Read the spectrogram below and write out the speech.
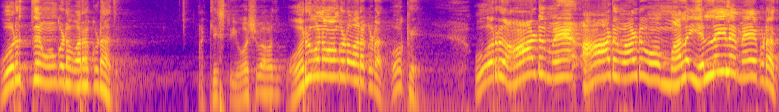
ஒருத்தன் உன் கூட வரக்கூடாது. அட்லீஸ்ட் யோசுவாவது ஒருவனும் உன் கூட வரக்கூடாது. ஓகே ஒரு ஆடு மே ஆடு மாடு உன் மலை எல்லையில மேயக்கூடாது.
